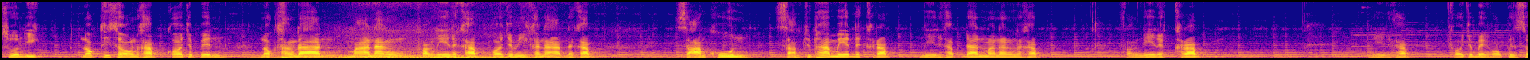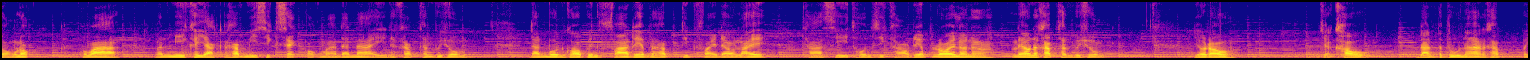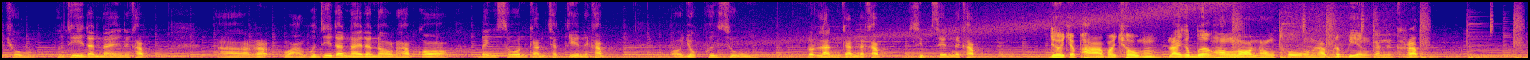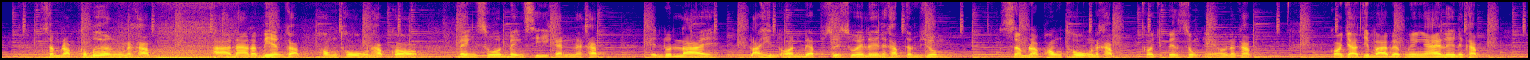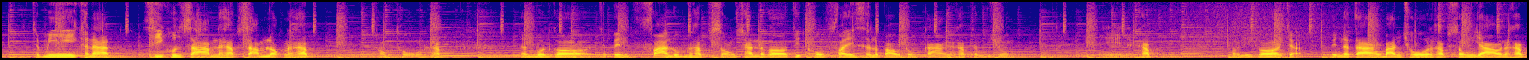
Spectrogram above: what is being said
ส่วนอีกล็อกที่2นะครับก็จะเป็น ล็อกทางด้านม้านั่งฝั่งนี้นะครับก็จะมีขนาดนะครับ3คูณ3.5 เมตรนะครับ นี่นะครับด้านม้านั่งนะครับ ฝั่งนี้นะครับนี่นะครับก็จะแบ่งออกเป็น 2 ล็อก เพราะว่ามันมีขยักนะครับมีซิกแซกออกมาด้านหน้าอีกนะครับ ท่านผู้ชม ด้านบนก็เป็นฝ้าเรียบนะครับ ติดไฟดาวไลท์ทาสีโทนสีขาวเรียบร้อยแล้วนะแล้วนะครับ ท่านผู้ชม เดี๋ยวเราจะเข้าด้านประตูหน้านะครับ ไปชมพื้นที่ด้านในนะครับ ระหว่างพื้นที่ด้านในด้านนอกนะครับ ก็แบ่งโซนกันชัดเจนนะครับก็ยกพื้นสูงลดหลั่นกันนะครับ 10 เซนนะครับ เดี๋ยวจะพามาชมลายกระเบื้องห้องนอนห้องโถงนะครับระเบียงกันนะครับสำหรับกระเบื้องนะครับหน้าระเบียงกับห้องโถงนะครับ ก็แบ่งโซนแบ่งสีกันนะครับ เป็นลวดลายลายหินอ่อนแบบสวยๆเลยนะครับท่านผู้ชมสำหรับห้องโถงนะครับ ก็จะเป็นทรงแอลนะครับ ก็จะอธิบายแบบง่าย ๆเลยนะครับ จะมีขนาด 4คูณ3นะครับ3ล็อกนะครับห้องโถงนะครับ ด้านบนก็จะเป็นฝ้าหลุมนะครับ 2 ชั้นแล้วก็ติดโคมไฟซาลาเปาตรงกลางนะครับท่านผู้ชมนี่นะครับฝั่งนี้ก็จะเป็นหน้าต่างบานโชว์นะครับ ทรงยาวนะครับ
